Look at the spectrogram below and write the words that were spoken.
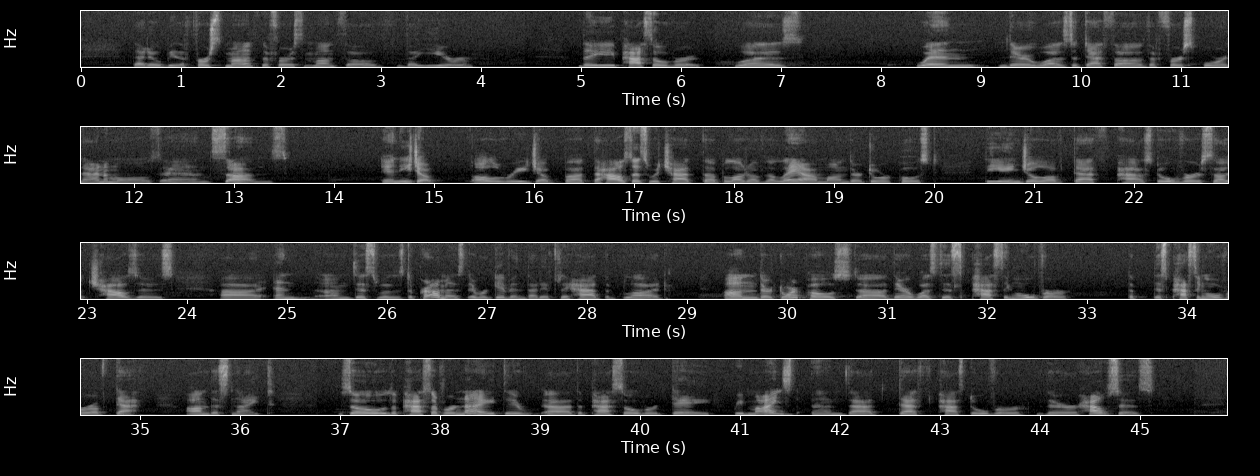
that it would be the first month, the first month of the year. The Passover was when there was the death of the firstborn animals and sons in Egypt all over Egypt, but the houses which had the blood of the Lamb on their doorpost, the angel of death passed over such houses, uh, and um, this was the promise they were given that if they had the blood on their doorpost, uh, there was this passing over, the, this passing over of death on this night. So the Passover night, they, uh, the Passover day, reminds them that death passed over their houses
